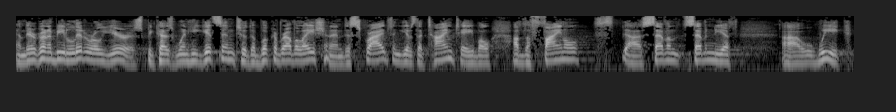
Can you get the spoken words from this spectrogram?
And they're going to be literal years because when he gets into the book of Revelation and describes and gives the timetable of the final uh, seven, 70th uh, week,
